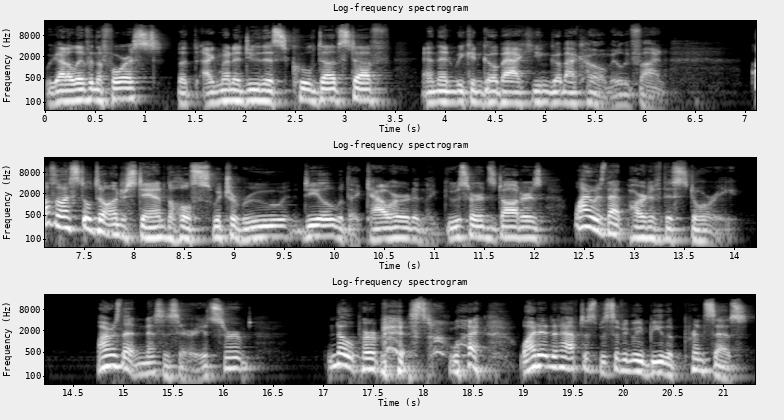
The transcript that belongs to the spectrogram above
we got to live in the forest, but I'm to do this cool dove stuff, and then we can go back. You can go back home. It'll be fine. Also, I still don't understand the whole switcheroo deal with the cowherd and the gooseherd's daughters. Why was that part of this story? Why was that necessary? It served no purpose. why, why did it have to specifically be the princess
